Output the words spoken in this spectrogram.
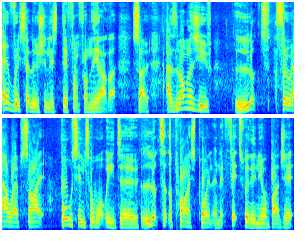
every solution is different from the other. So as long as you've looked through our website, bought into what we do, looked at the price point and it fits within your budget,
